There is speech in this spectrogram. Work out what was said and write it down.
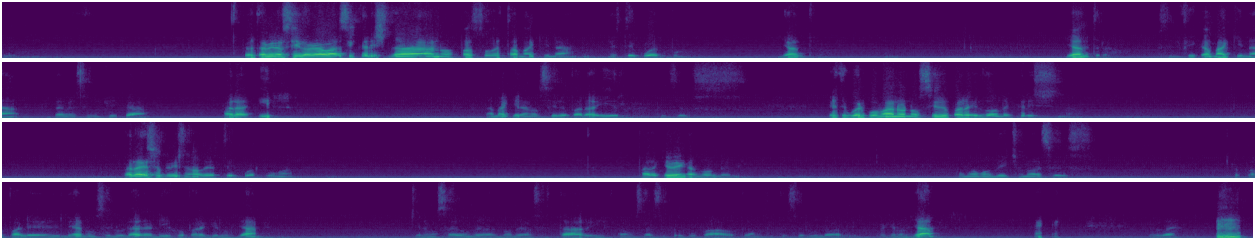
Pero también así Bhagavan si Krishna nos pasó esta máquina, este cuerpo, yantra yantra. Significa máquina, también significa para ir. La máquina nos sirve para ir. Entonces, este cuerpo humano nos sirve para ir donde Krishna. Para eso Krishna nos dio este cuerpo humano. Para que vengan donde mí. Como hemos dicho, a veces los papás le, dan un celular al hijo para que los llame queremos saber dónde, dónde, vas a estar y estamos a veces preocupados, tenemos este celular para que nos llamen. ¿Verdad?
